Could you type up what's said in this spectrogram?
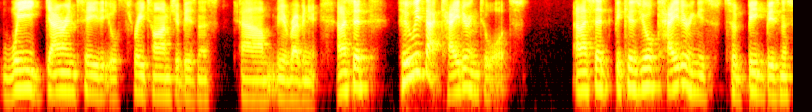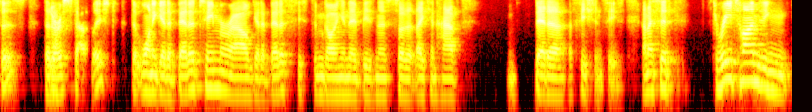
we guarantee that you'll three times your business um, your revenue. And i said who is that catering towards and I said, because your catering is to big businesses that yeah. are established, that want to get a better team morale, get a better system going in their business so that they can have better efficiencies. And I said, three times in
